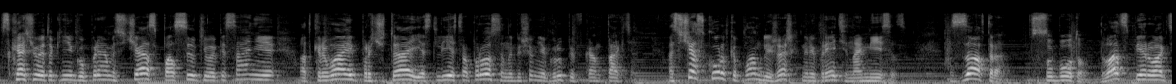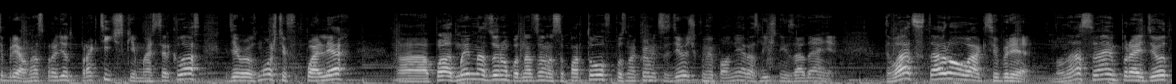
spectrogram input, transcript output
Скачивай эту книгу прямо сейчас по ссылке в описании, открывай, прочитай. Если есть вопросы, напиши мне в группе ВКонтакте. А сейчас коротко план ближайших мероприятий на месяц. Завтра, в субботу, 21 октября, у нас пройдет практический мастер-класс, где вы сможете в полях э, под моим надзором, под надзором саппортов познакомиться с девочками, выполняя различные задания. 22 октября у нас с вами пройдет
